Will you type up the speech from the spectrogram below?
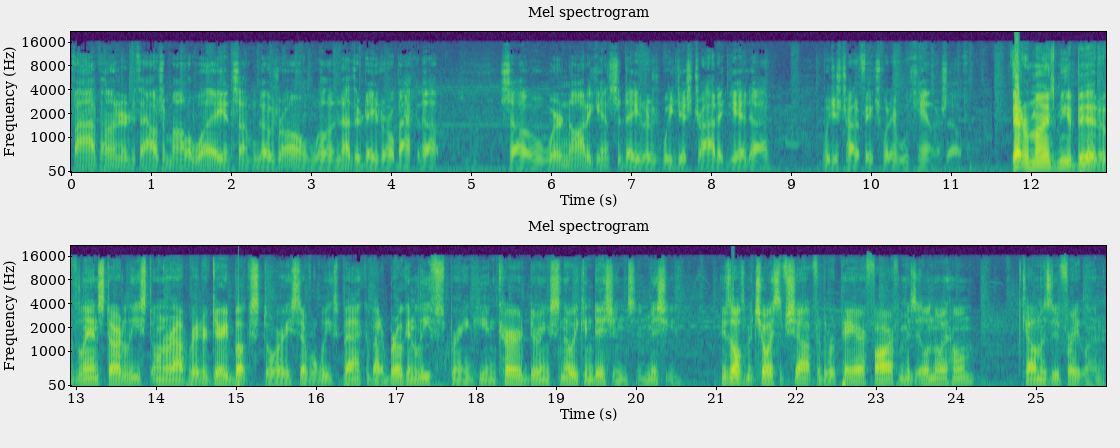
500, 1,000 mile away and something goes wrong, well, another dealer will back it up. So we're not against the dealers. We just try to get, uh, we just try to fix whatever we can ourselves. That reminds me a bit of Landstar leased owner operator Gary Buck's story several weeks back about a broken leaf spring he incurred during snowy conditions in Michigan. His ultimate choice of shop for the repair, far from his Illinois home? Kalamazoo Freightliner.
